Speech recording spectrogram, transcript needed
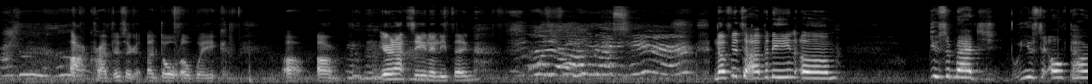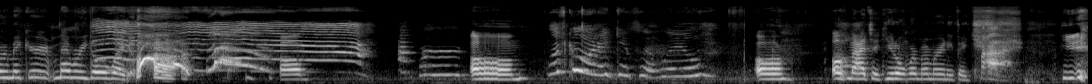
I don't know. Ah, crap. There's an adult awake. Oh, um, you're not seeing anything. What's here? Nothing's happening. Um, use the match. Use the elf power. Make your memory go away. Ah! Um, um, Let's go in a different room. um. Elf magic. You don't remember anything. Shh. You,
